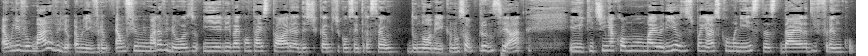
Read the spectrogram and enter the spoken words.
é um livro maravilhoso, é um livro, é um filme maravilhoso e ele vai contar a história deste campo de concentração do nome que eu não soube pronunciar e que tinha como maioria os espanhóis comunistas da era de Franco.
